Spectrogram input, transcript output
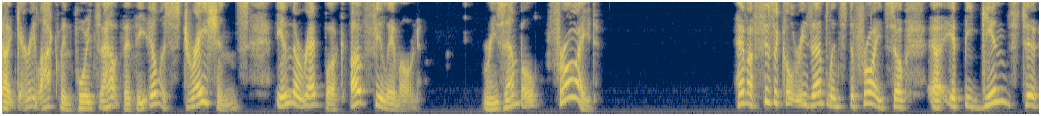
uh, Gary Lachman points out that the illustrations in the Red Book of Philemon resemble Freud have a physical resemblance to Freud. So uh, it begins to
